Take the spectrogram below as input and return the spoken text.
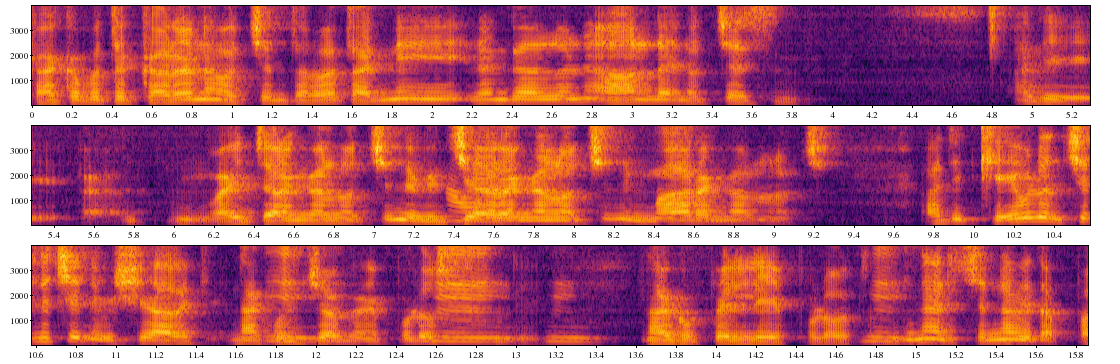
కాకపోతే కరోనా వచ్చిన తర్వాత అన్ని రంగాల్లోనే ఆన్లైన్ వచ్చేసింది. అది వైద్య రంగంలో వచ్చింది విద్యా. రంగంలో వచ్చింది మా రంగంలో వచ్చింది. అది కేవలం చిన్న చిన్న విషయాలకి నాకు. ఉద్యోగం ఎప్పుడు వస్తుంది నాకు పెళ్ళి ఎప్పుడు అవుతుంది. ఇలాంటి చిన్నవి తప్ప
